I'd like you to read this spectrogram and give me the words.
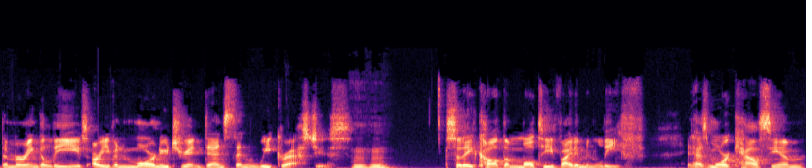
the moringa leaves are even more nutrient dense than wheatgrass juice. mm-hmm. So they call it the multivitamin leaf. It has more calcium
